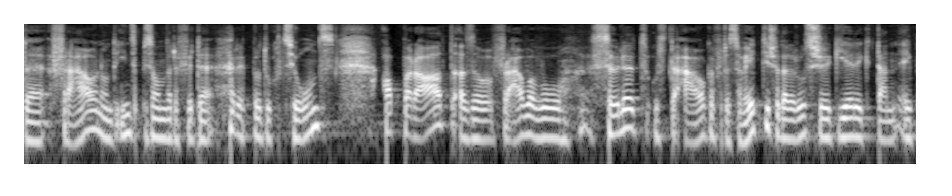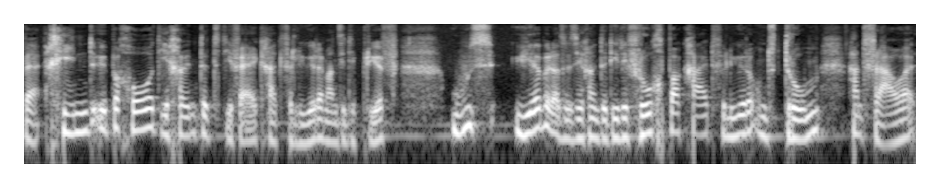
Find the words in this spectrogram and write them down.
der Frauen und insbesondere für den Reproduktionsapparat. Also Frauen, die sollen aus den Augen von der sowjetischen oder der russischen Regierung dann eben Kinder bekommen, die könnten die Fähigkeit verlieren, wenn sie die Berufe ausüben. Also sie könnten ihre Fruchtbarkeit verlieren und darum haben Frauen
